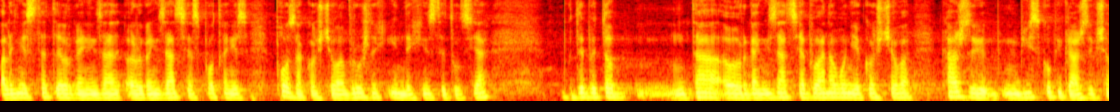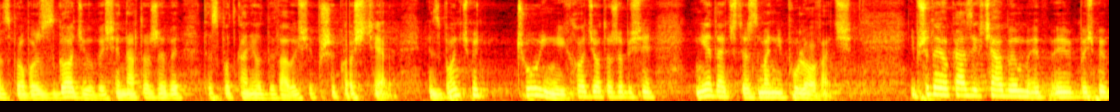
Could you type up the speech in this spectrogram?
Ale niestety organiza organizacja spotkań jest poza kościołem w różnych innych instytucjach. Gdyby to mm, ta organizacja była na łonie kościoła, każdy biskup i każdy ksiądz proboszcz zgodziłby się na to, żeby te spotkania odbywały się przy kościele. Więc bądźmy czujni. Chodzi o to, żeby się nie dać też zmanipulować. I przy tej okazji chciałbym, y, y, byśmy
